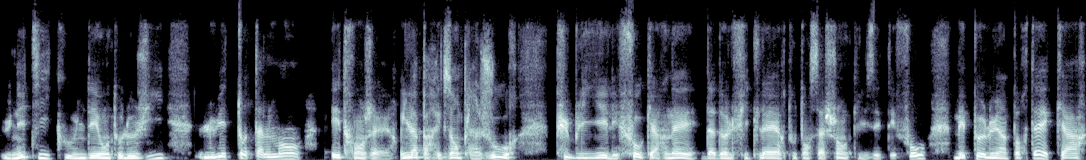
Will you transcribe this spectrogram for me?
une éthique ou une déontologie lui est totalement étrangère. Il a par exemple un jour publié les faux carnets d'Adolf Hitler tout en sachant qu'ils étaient faux, mais peu lui importait car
